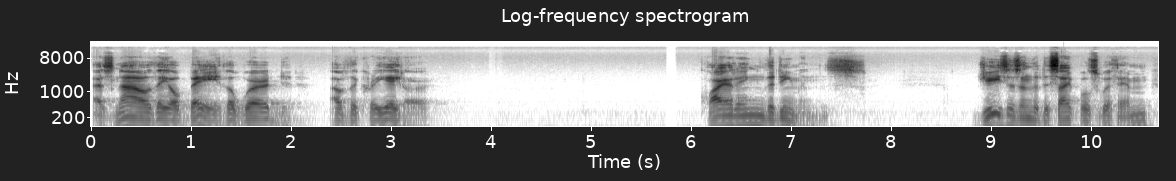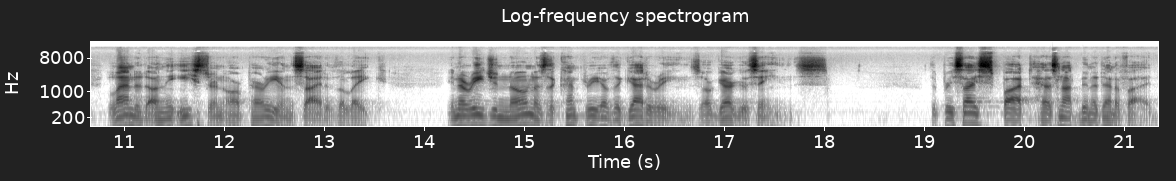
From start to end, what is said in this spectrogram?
as now they obey the word of the Creator. Quieting the demons. Jesus and the disciples with him landed on the eastern or Perean side of the lake in a region known as the country of the Gadarenes or Gergesenes. The precise spot has not been identified,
